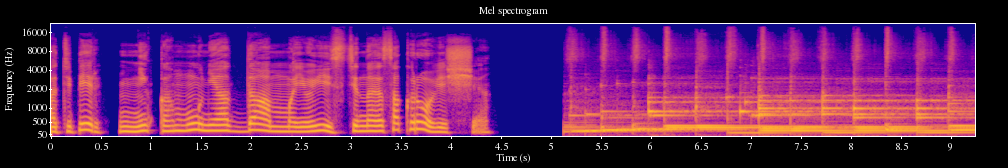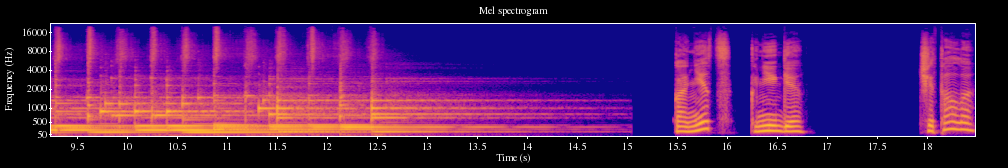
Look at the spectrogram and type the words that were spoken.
а теперь никому не отдам мое истинное сокровище. Конец книги. Читала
